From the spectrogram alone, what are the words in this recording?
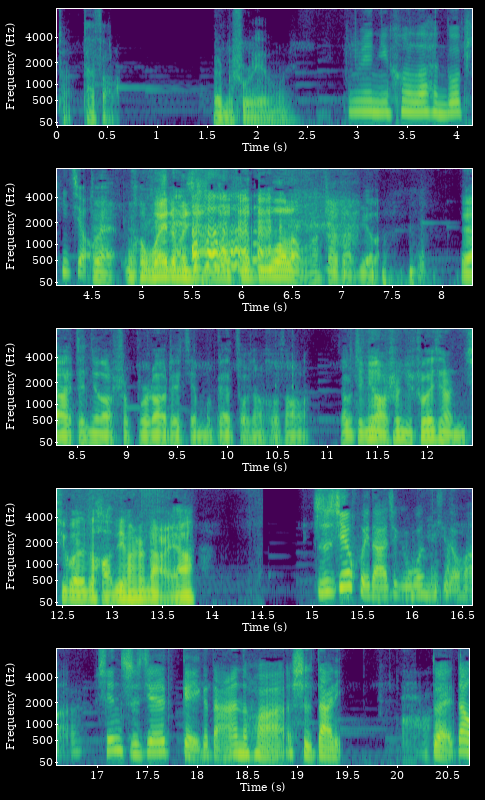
太太烦了，为什么说这些东西？因为你喝了很多啤酒。对 我我也这么想，我喝多了，我说太傻逼了。哎呀，简金老师不知道这节目该走向何方了。要不简金老师，你说一下你去过的最好的地方是哪儿呀？直接回答这个问题的话，先直接给一个答案的话是大理。对，但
